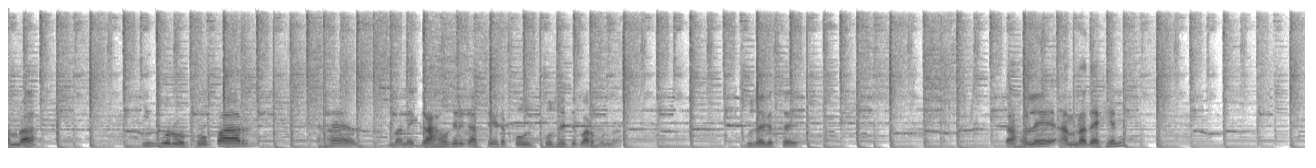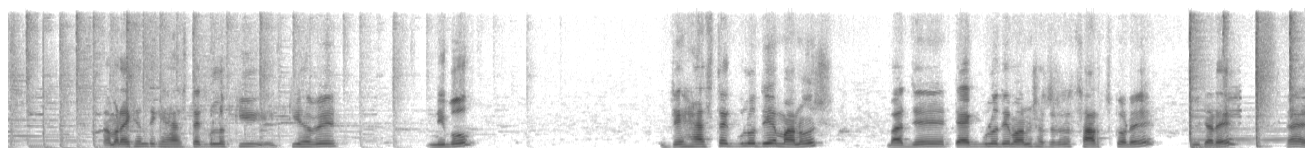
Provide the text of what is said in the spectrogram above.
আমরা কি করব? প্রপার হ্যাঁ মানে গ্রাহকের কাছে এটা পৌঁছাইতে পারব না, বোঝা গেছে? তাহলে আমরা দেখেন, আমরা এখান থেকে হ্যাশট্যাগগুলো কি কীভাবে নিব। যে হ্যাশট্যাগগুলো দিয়ে মানুষ বা যে ট্যাগগুলো দিয়ে মানুষ সচরাচর সার্চ করে টুইটারে হ্যাঁ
